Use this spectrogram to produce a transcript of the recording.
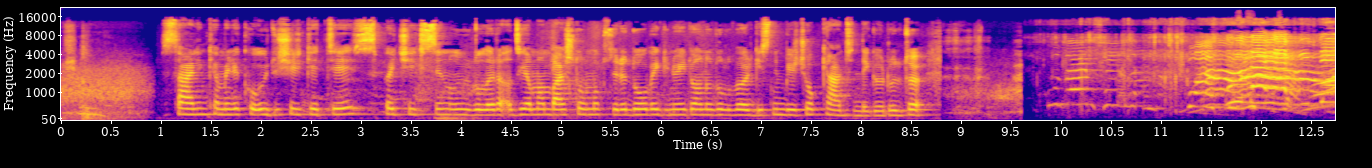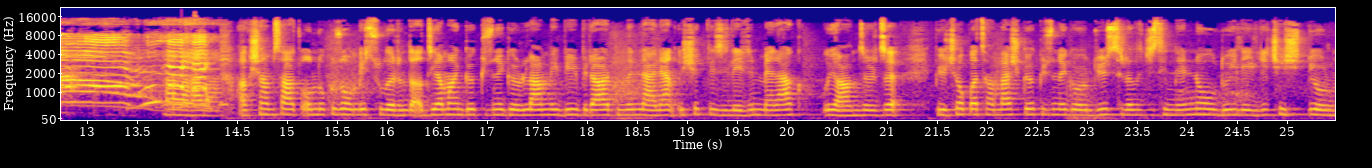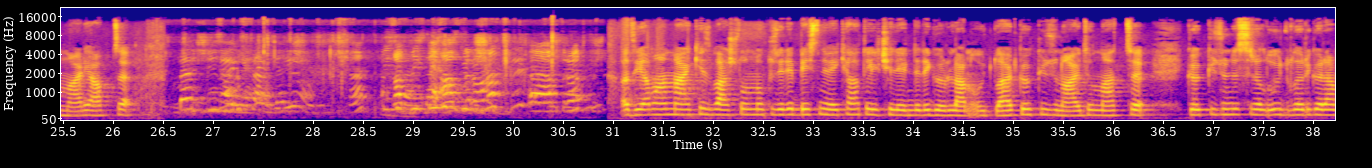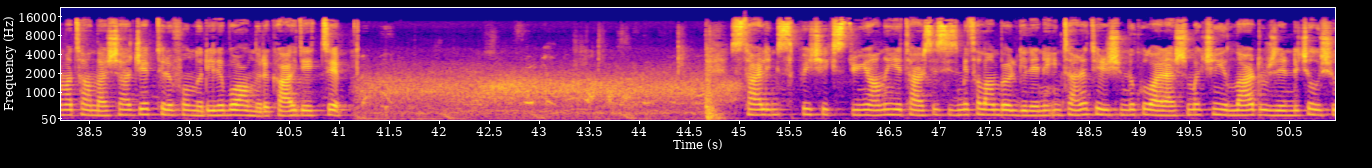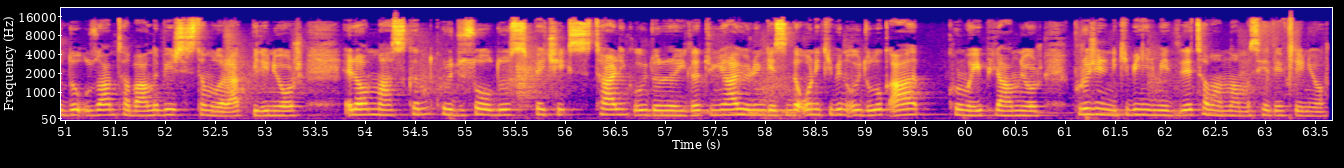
uçuyor. Starlink Amerika uydu şirketi SpaceX'in uyduları Adıyaman başta olmak üzere Doğu ve Güneydoğu Anadolu bölgesinin birçok kentinde görüldü. Akşam saat 19-15 sularında Adıyaman gökyüzüne görülen ve bir bir ardından ilerleyen ışık dizilerinin merak uyandırdı. Birçok vatandaş gökyüzünde gördüğü sıralı cisimlerin ne olduğu ile ilgili çeşitli yorumlar yaptı. Adıyaman merkez başta olmak üzere Besni ve Kahta ilçelerinde de görülen uydular gökyüzünü aydınlattı. Gökyüzünde sıralı uyduları gören vatandaşlar cep telefonları ile bu anları kaydetti. Starlink SpaceX dünyanın yetersiz hizmet alan bölgelerine internet erişimini kolaylaştırmak için yıllardır üzerinde çalışıldığı uzan tabanlı bir sistem olarak biliniyor. Elon Musk'ın kurucusu olduğu SpaceX, Starlink uydularıyla dünya yörüngesinde 12 bin uyduluk ağ kurmayı planlıyor. Projenin 2027'de tamamlanması hedefleniyor.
